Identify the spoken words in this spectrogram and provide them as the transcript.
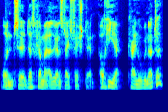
Und äh, das kann man also ganz leicht feststellen. Auch hier kein Hugenotte.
